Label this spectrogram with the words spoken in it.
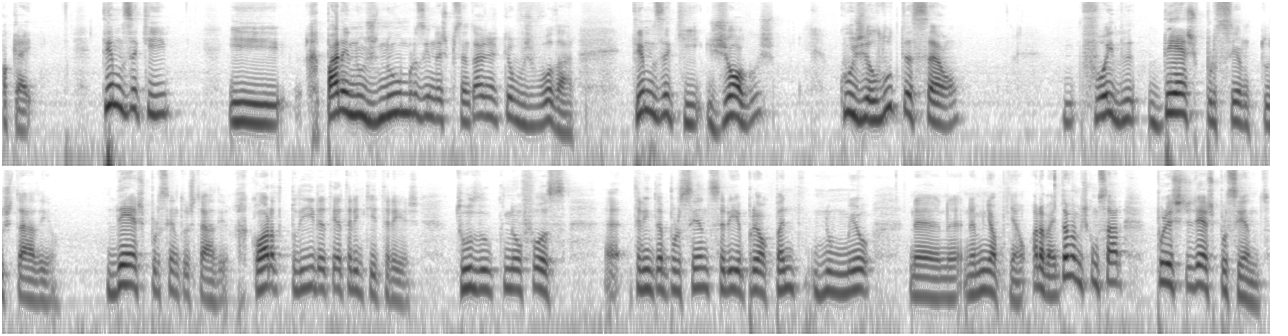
Ok. Temos aqui, e reparem nos números e nas percentagens que eu vos vou dar. Temos aqui jogos cuja lotação foi de 10% do estádio. 10% do estádio. Recordo que podia ir até 33%. Tudo o que não fosse 30% eh, seria preocupante no meu, na, na, na, minha opinião. Ora bem, então vamos começar por estes 10%.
